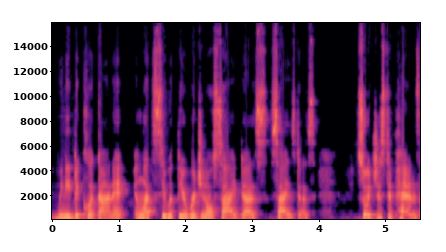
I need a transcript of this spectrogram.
We need to click on it and let's see what the original side does, size does. So it just depends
